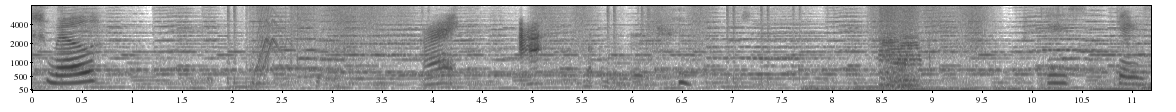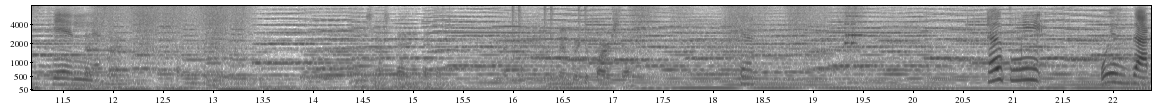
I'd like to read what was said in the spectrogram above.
Smell? Alright. Not on. He's he's still. Remember the parcel? Help me with that.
